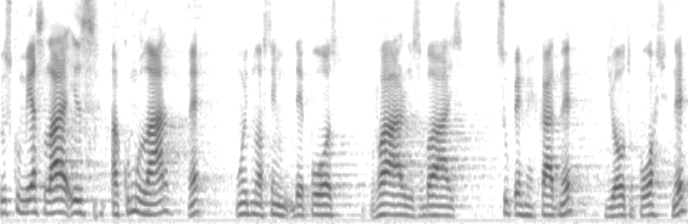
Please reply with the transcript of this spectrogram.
Os comércios lá, eles acumularam, né? Onde nós temos depósito, vários bares, supermercados, né? De alto porte, né?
